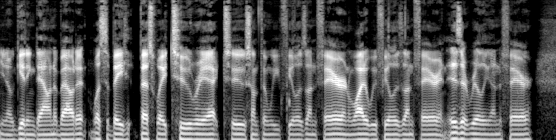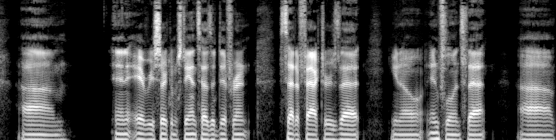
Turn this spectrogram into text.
you know getting down about it. What's the best way to react to something we feel is unfair and why do we feel is unfair and is it really unfair? Um, and every circumstance has a different set of factors that you know influence that. Uh,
